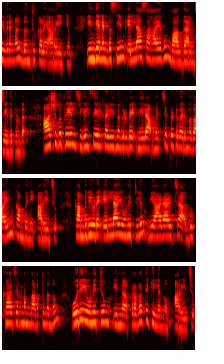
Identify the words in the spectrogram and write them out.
വിവരങ്ങൾ ബന്ധുക്കളെ അറിയിക്കും. ഇന്ത്യൻ എംബസിയും എല്ലാ സഹായവും വാഗ്ദാനം ചെയ്തിട്ടുണ്ട്. ആശുപത്രിയിൽ ചികിത്സയിൽ കഴിയുന്നവരുടെ നില മെച്ചപ്പെട്ടു വരുന്നതായും കമ്പനി അറിയിച്ചു. കമ്പനിയുടെ എല്ലാ യൂണിറ്റിലും വ്യാഴാഴ്ച ദുഃഖാചരണം നടത്തുമെന്നും ഒരു യൂണിറ്റും ഇന്ന് പ്രവർത്തിക്കില്ലെന്നും അറിയിച്ചു.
